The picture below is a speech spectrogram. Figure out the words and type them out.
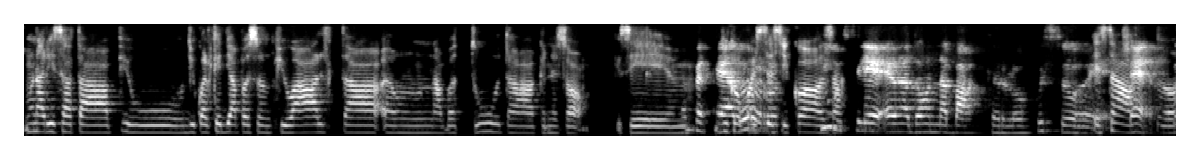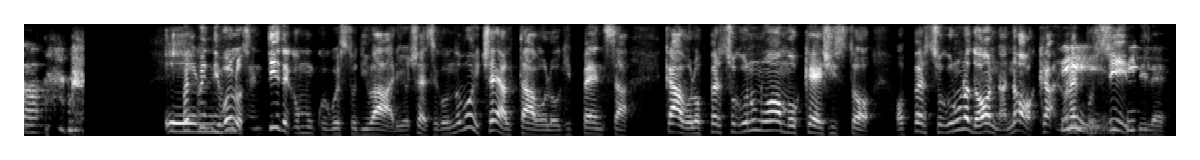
una risata più di qualche diapason più alta, una battuta, che ne so, se Ma perché dico a loro qualsiasi cosa. se è una donna batterlo, questo è Esatto. certo. Ma Ehm, quindi voi lo sentite comunque questo divario? Cioè, secondo voi c'è al tavolo chi pensa, cavolo, ho perso con un uomo, ok, ci sto, ho perso con una donna, no, ca- non è Sì, possibile.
